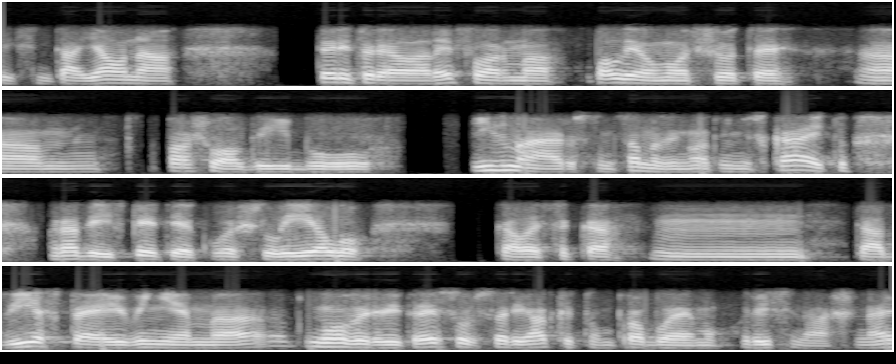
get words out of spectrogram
teiksim, tā jaunā teritoriālā reforma palielinot šo te um, pašvaldību izmērus un samazinot viņu skaitu, radīs pietiekoši lielu uh, kā lai saka, mm, tādu iespēju viņiem uh, novirzīt resursus arī atkritumu problēmu risināšanai,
